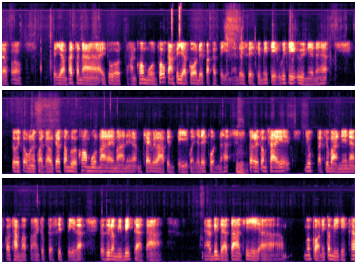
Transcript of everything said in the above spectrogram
เราก็พยายามพัฒนาไอ้ตัวฐานข้อมูลเพราะการพยากรณ์โดยปกตินะโดยเศรษฐมิติหรือวิธีอื่นเนี่ยนะฮะ โดยตรงเลยกว่าเราจะสำรวจข้อมูลมาอะไรมาเนี่ยมันใช้เวลาเป็นปีกว่าจะได้ผลนะฮะอืมก็เลยต้องใช้ยุคปัจจุบันนี้นะก็ทำมาประมาณเกือบสิบปีแล้ว ก็คือเรามี Big Data นะ Big Data ที่อ่าเมื่อก่อนนี้ก็มีแค่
